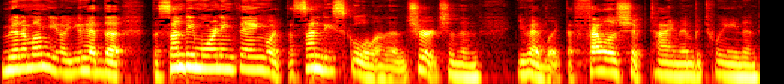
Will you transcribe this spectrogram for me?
minimum. You know, you had the the Sunday morning thing with the Sunday school and then church, and then you had like the fellowship time in between, and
